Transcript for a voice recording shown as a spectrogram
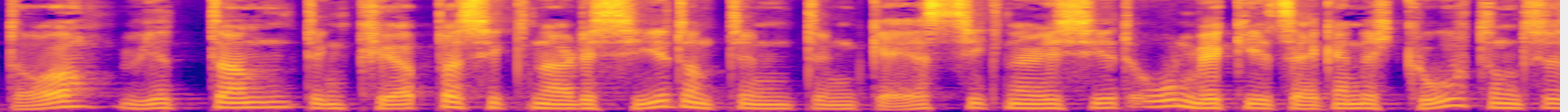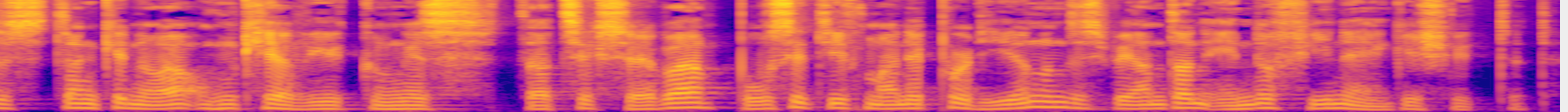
Und da wird dann dem Körper signalisiert und dem, dem Geist signalisiert, oh, mir geht's eigentlich gut und es ist dann genau eine Umkehrwirkung. Es darf sich selber positiv manipulieren und es werden dann Endorphine eingeschüttet.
